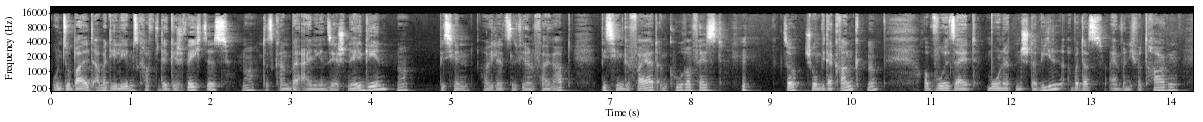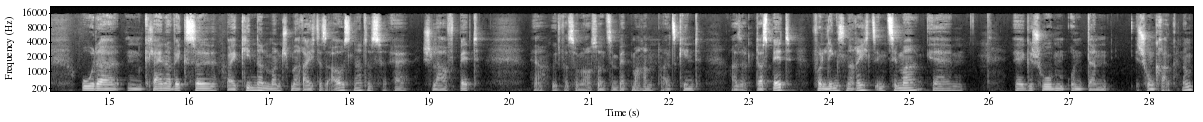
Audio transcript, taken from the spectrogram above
Und sobald aber die Lebenskraft wieder geschwächt ist, ne, das kann bei einigen sehr schnell gehen, ne, bisschen, habe ich letztens wieder einen Fall gehabt, bisschen gefeiert am Kurafest, so, schon wieder krank, ne, obwohl seit Monaten stabil, aber das einfach nicht vertragen. Oder ein kleiner Wechsel bei Kindern, manchmal reicht das aus, ne, das äh, Schlafbett ja, gut, was soll man auch sonst im Bett machen als Kind? Also das Bett von links nach rechts im Zimmer äh, äh, geschoben und dann ist schon krank. Ne?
